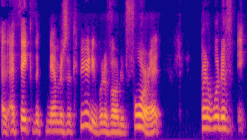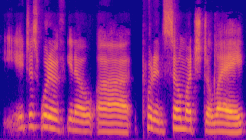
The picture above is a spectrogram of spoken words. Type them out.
I think the members of the community would have voted for it, but it would have, it just would have, you know, uh, put in so much delay.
